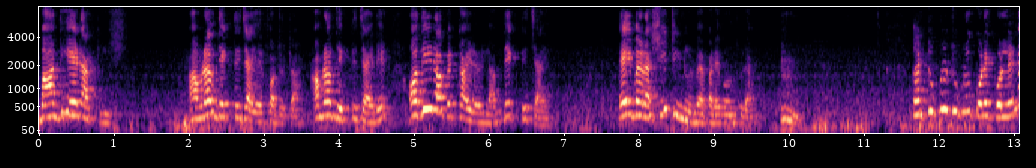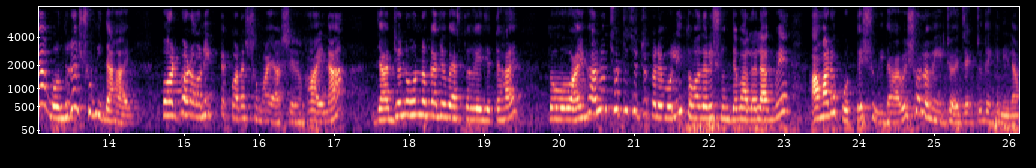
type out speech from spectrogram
বাঁধিয়ে রাখিস। আমরাও দেখতে চাই এই ফটোটা আমরাও দেখতে চাই রে। অধীর অপেক্ষায় রইলাম, দেখতে চাই। এইবার আসি টিনুর ব্যাপারে, বন্ধুরা। কারণ টুকরো টুকরো করে করলে না বন্ধুরা সুবিধা হয়। পরপর অনেকটা করার সময় আসে, হয় না। যার জন্য অন্য কাজেও ব্যস্ত হয়ে যেতে হয়। তো আমি ভাবলাম ছোট ছোট করে বলি তোমাদেরও শুনতে ভালো লাগবে, আমারও করতে সুবিধা হবে। ষোলো মিনিট হয়েছে, একটু দেখে নিলাম।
